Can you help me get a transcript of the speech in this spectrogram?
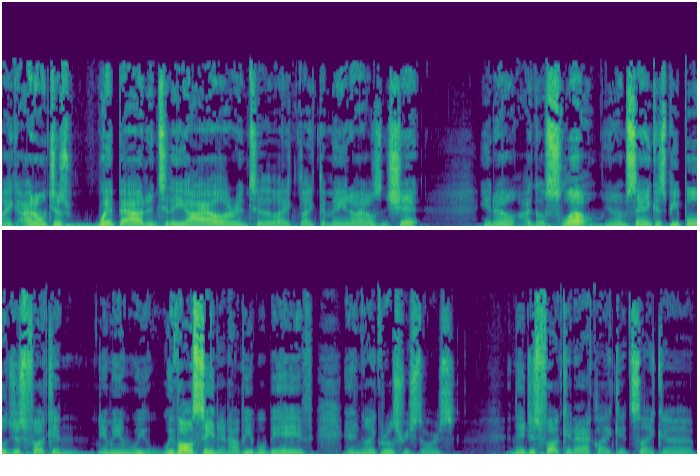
Like I don't just whip out into the aisle or into the, like like the main aisles and shit. You know, I go slow. You know what I'm saying? Because people just fucking. I mean, we we've all seen it how people behave in like grocery stores, and they just fucking act like it's like a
